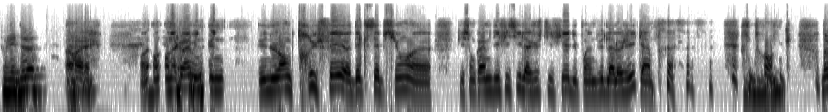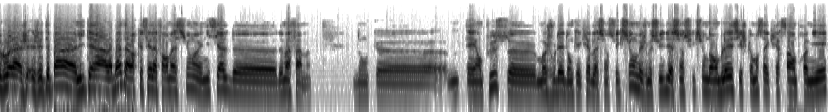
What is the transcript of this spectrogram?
tous les deux. Ah ouais. On, a quand même une, langue truffée euh, d'exceptions euh, qui sont quand même difficiles à justifier du point de vue de la logique. donc, donc voilà, j'étais pas littéraire à la base alors que c'est la formation initiale de ma femme. Donc, euh, et en plus, euh, moi je voulais donc écrire de la science-fiction, mais je me suis dit la science-fiction d'emblée, si je commence à écrire ça en premier,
